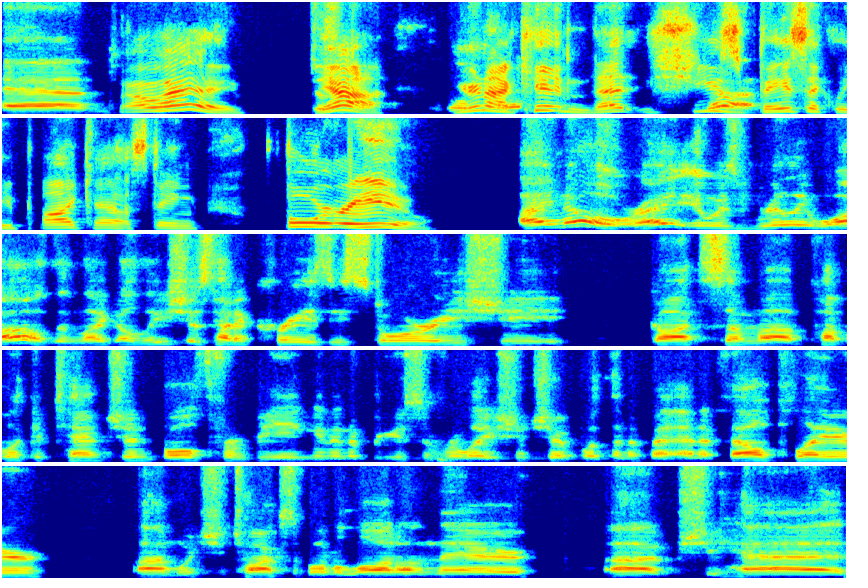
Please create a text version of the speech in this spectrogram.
And oh hey, yeah, You're not kidding. That she's yeah. basically podcasting for you. I know, right? It was really wild. And like Alysha's had a crazy story. She got some uh, public attention, both from being in an abusive relationship with an NFL player, um, which she talks about a lot on there. Uh, she had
